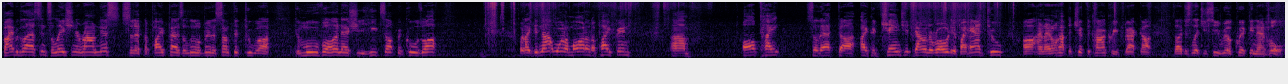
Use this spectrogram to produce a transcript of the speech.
fiberglass insulation around this so that the pipe has a little bit of something to uh, to move on as she heats up and cools off. But I did not want to model the pipe in um, all tight so that uh, I could change it down the road if I had to, uh, and I don't have to chip the concrete back up. So I'll just let you see real quick in that hole.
